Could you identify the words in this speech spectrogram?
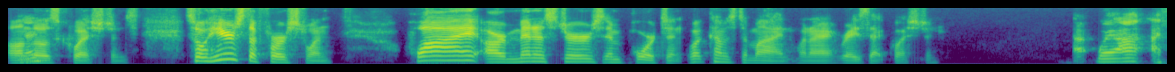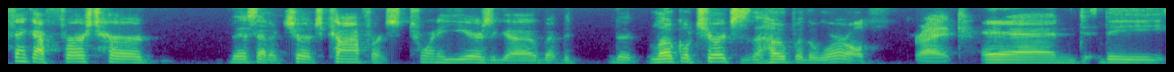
on okay. those questions. So here's the first one Why are ministers important? What comes to mind when I raise that question? Uh, well, I, I think I first heard this at a church conference 20 years ago, but the, the local church is the hope of the world. Right. And the,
